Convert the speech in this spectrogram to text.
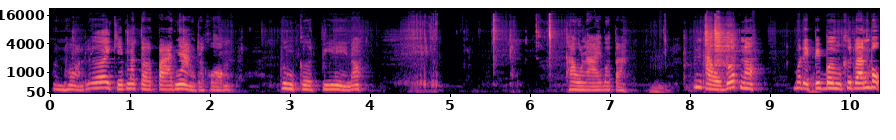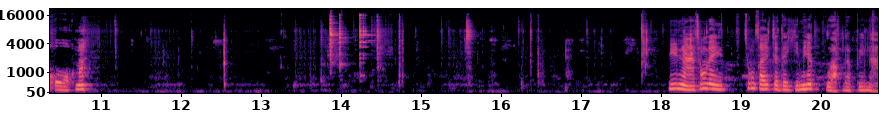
หอนหอนๆเลย เก็บมาต่อปลาย่างเจ้าของเพิ่งเกิดปีนี้เนาะเท่าหลายบ่ตามันเท่าเบิดเนาะบ่ได้ไปเบิ่งคือร้านบ่ออกเนาะ ปีหนาสงสัยสงสัยจะได้กินเห็ดกวกแล้วปีหนา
